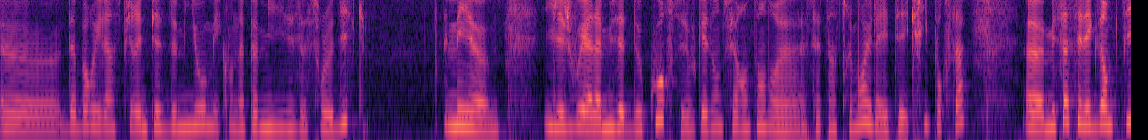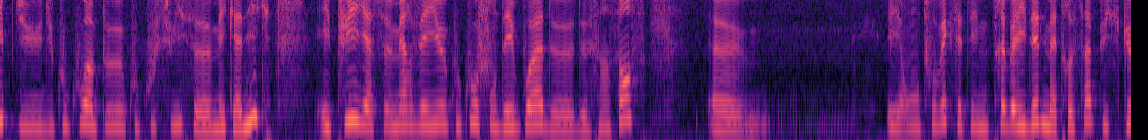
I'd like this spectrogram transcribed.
euh, d'abord il a inspiré une pièce de Mio, mais qu'on n'a pas mise sur le disque. Mais il est joué à la musette de course, c'est l'occasion de faire entendre cet instrument, il a été écrit pour ça. Mais ça, c'est l'exemple type du, coucou un peu coucou suisse mécanique. Et puis, il y a ce merveilleux coucou au fond des bois de, Saint-Saëns. et on trouvait que c'était une très belle idée de mettre ça, puisque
